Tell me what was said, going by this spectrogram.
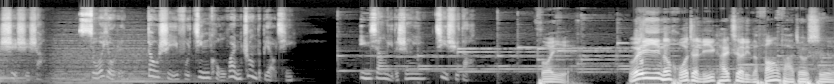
事实上，所有人都是一副惊恐万状的表情。音箱里的声音继续道：“所以。”唯一能活着离开这里的方法，就是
